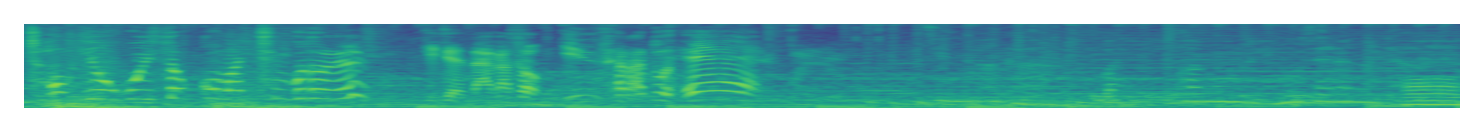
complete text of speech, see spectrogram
저기 오고 있어 꼬만 친구들. 이제 나가서 인사라도 해. 진화가 완 광물이 모자랍니다. 아,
